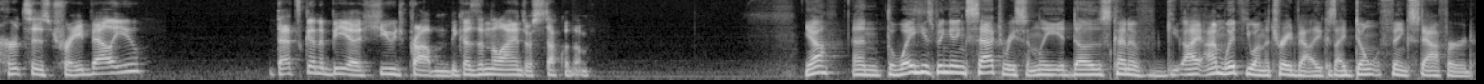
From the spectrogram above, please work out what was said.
hurts his trade value, that's going to be a huge problem because then the Lions are stuck with him. Yeah, and the way he's been getting sacked recently, it does kind of. I, I'm with you on the trade value because I don't think Stafford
